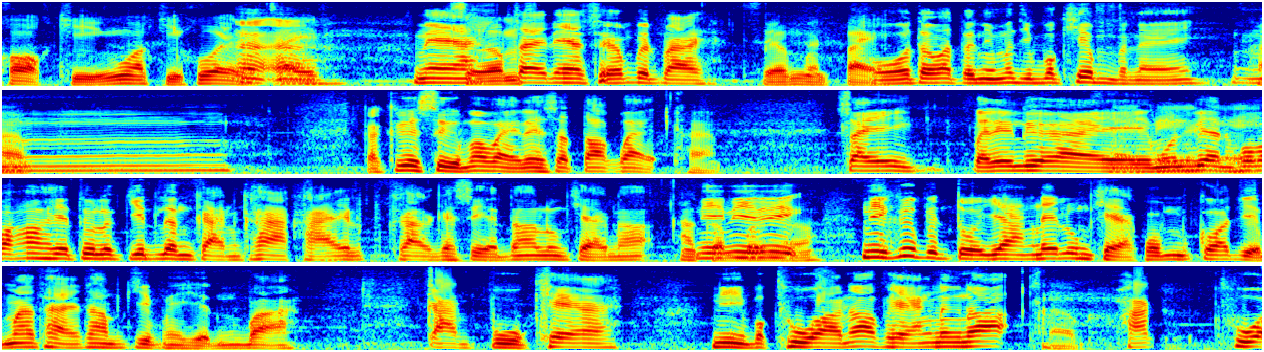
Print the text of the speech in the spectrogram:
คอกขี่งัวขี่ข้วยเออเอใส่อแน่เสริม ใส่แน่เสริมเกินไป เสริมกันไป โอ้แต่ว่าตัวนี้มันสิบ่เข้มปานไหนครับ อืมก็คือซื้อมาไว้เลยสต็อกไว้ ครับ ใส่ไปเรื่อยใส่ไปๆหมุนเวียนเรื่อยๆเพราะว่าเขาเฮ็ดธุรกิจเรื่องการค้าขายการเกษตรเนาะลุงแขกเนาะครับนี่นี่ครับนี่เบิ่งเนาะนี่คือเป็นตัวอย่างได้ลุงแขกผมก็จะมาถ่ายทำคลิปให้เห็นว่า การปลูกแค่นี่บักทั่วเนาะแพงหนึ่งเนาะ ครับผักทั่ว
